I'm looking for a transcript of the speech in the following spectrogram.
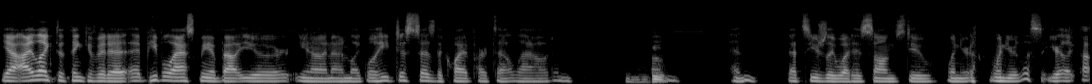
yeah i like to think of it as, people ask me about you or you know and i'm like well he just says the quiet parts out loud and mm-hmm. um, and that's usually what his songs do when you're when you're listening you're like oh,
